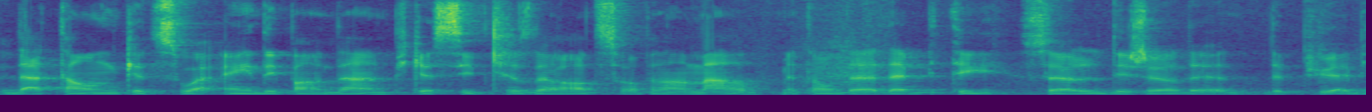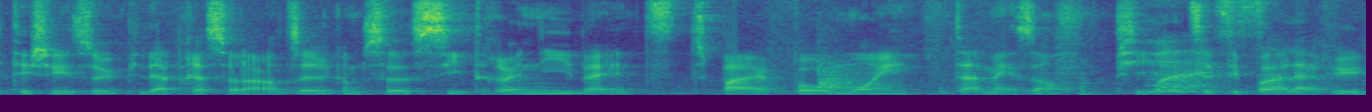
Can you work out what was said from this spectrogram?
d'attendre que tu sois indépendant, puis que si tu crises dehors, tu seras pas dans le marbre. Mettons, d'habiter seul déjà, de ne plus habiter chez eux, puis d'après ça leur dire, comme ça, s'ils te renient, ben, tu, perds pas au moins ta maison, puis euh, tu n'es pas à la rue.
